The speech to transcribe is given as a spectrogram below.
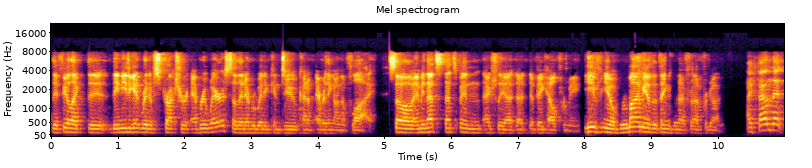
they feel like the they need to get rid of structure everywhere so that everybody can do kind of everything on the fly. So I mean that's that's been actually a, a, a big help for me. Yves, you know, remind me of the things that I've, I've forgotten. I found that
